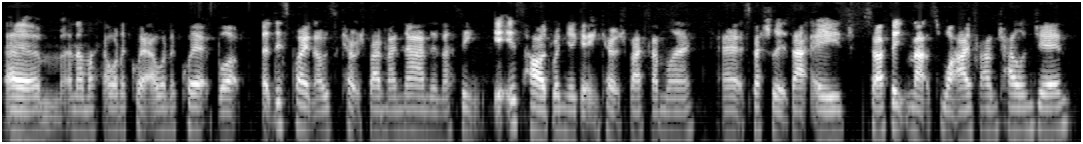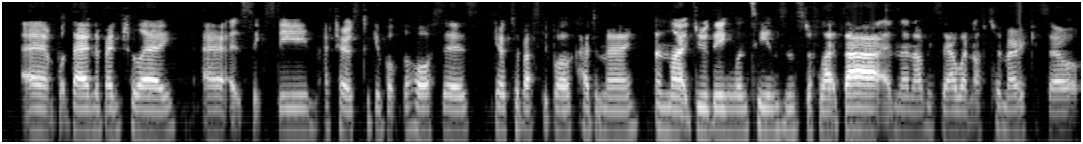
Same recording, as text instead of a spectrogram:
Um, and I'm like, I want to quit, I want to quit. But at this point, I was coached by my nan, and I think it is hard when you're getting coached by family, uh, especially at that age. So I think that's what I found challenging. Um, but then eventually, uh, at 16, I chose to give up the horses go to a basketball academy and like do the England teams and stuff like that. And then obviously I went off to America, so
